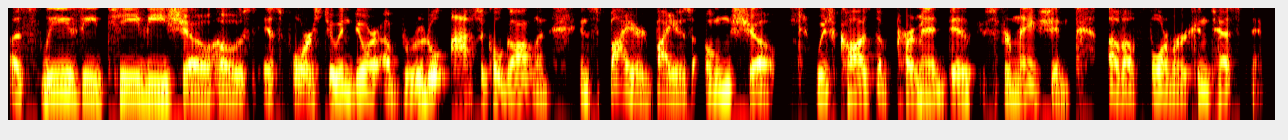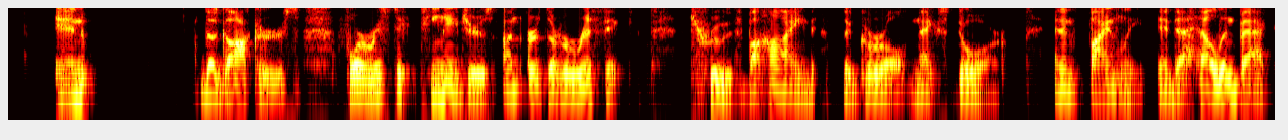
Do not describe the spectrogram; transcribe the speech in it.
a sleazy TV show host is forced to endure a brutal obstacle gauntlet inspired by his own show, which caused the permanent disformation of a former contestant. In the Gawkers. Foristic teenagers unearth the horrific truth behind the girl next door. And then finally, into Hell and Back,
